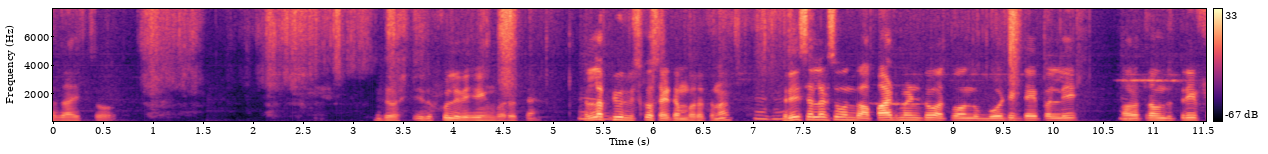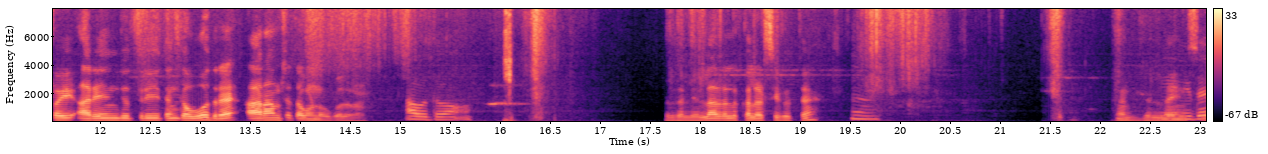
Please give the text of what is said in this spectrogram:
ಅದಾಯಿತು. ಇದು ಅಷ್ಟು ಇದು ಫುಲ್ ವೀವಿಂಗ್ ಬರುತ್ತೆ. ಎಲ್ಲ ಪ್ಯೂರ್ ವಿಸ್ಕೋಸ್ ಐಟಮ್ ಬರುತ್ತೆ ಮ್ಯಾಮ್ ರೀಸೆಲ್ಲರ್ಸ್ ಒಂದು ಅಪಾರ್ಟ್ಮೆಂಟು ಅಥವಾ ಒಂದು ಬೋಟಿಕ್ ಟೈಪಲ್ಲಿ ಅವ್ರ ಹತ್ರ ಒಂದು ತ್ರೀ ಫೈವ್ ಆ ರೇಂಜ್ ತ್ರೀ ತನಕ ಹೋದ್ರೆ ಆರಾಮ್ಸೆ ತಗೊಂಡು ಹೋಗ್ಬೋದು ಮ್ಯಾಮ್ ಹೌದು. ಅದರಲ್ಲಿ ಎಲ್ಲದರಲ್ಲೂ ಕಲರ್ ಸಿಗುತ್ತೆ. ಏನಿದೆ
